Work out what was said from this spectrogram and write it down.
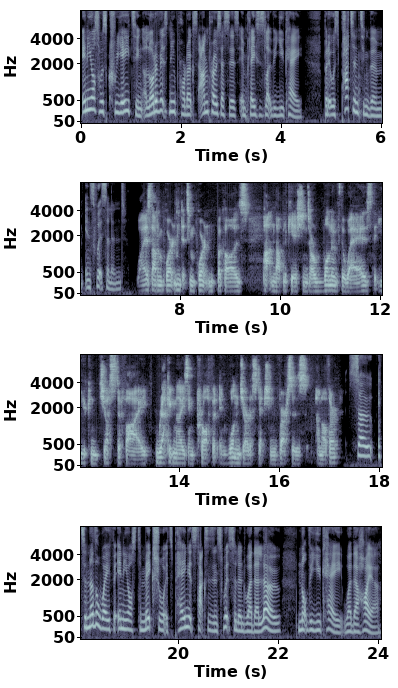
Ineos was creating a lot of its new products and processes in places like the UK, but it was patenting them in Switzerland. Why is that important? It's important because patent applications are one of the ways that you can justify recognizing profit in one jurisdiction versus another. So it's another way for Ineos to make sure it's paying its taxes in Switzerland where they're low, not the UK where they're higher.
